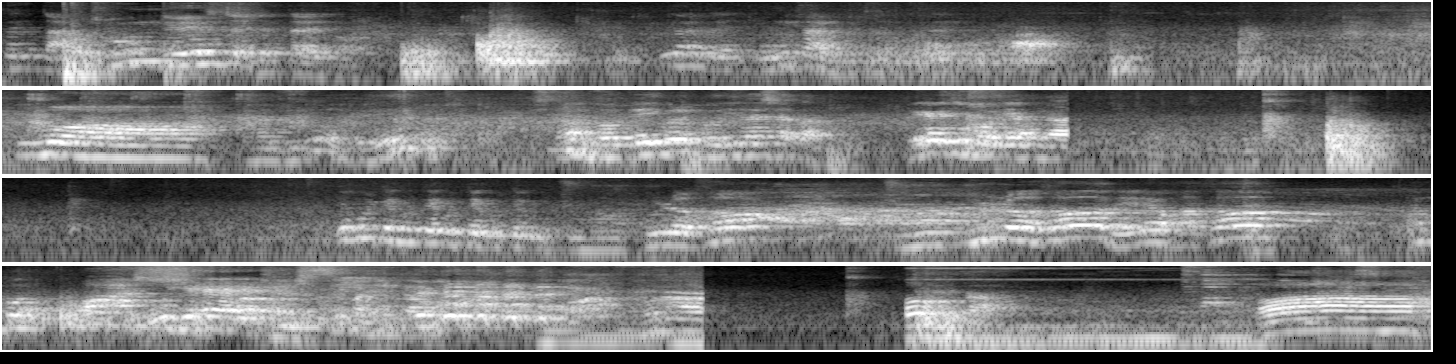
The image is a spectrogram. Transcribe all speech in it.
됐다. 어, 좋은데? 진짜 됐다 이거. 우와. 아난 너, 내 이걸 버디 다시 하다. 내가 이제 버디 한다. 떼굴떼굴떼굴떼굴떼굴 쭉 굴러서 쭉 굴러서 내려가서 한번 와 씨. 예. 어 됐다. 와.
